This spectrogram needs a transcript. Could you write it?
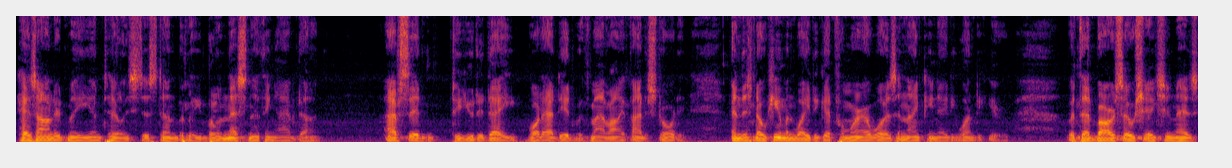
has honored me until it's just unbelievable, and that's nothing I've done. I've said to you today what I did with my life. I destroyed it, and there's no human way to get from where I was in 1981 to here. But that bar association has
